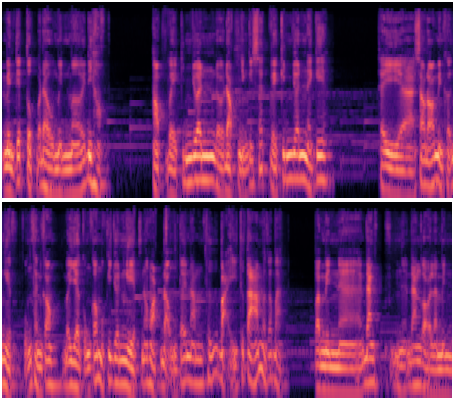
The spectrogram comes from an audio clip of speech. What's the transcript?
Mình tiếp tục bắt đầu mình mới đi học. Học về kinh doanh rồi đọc những cái sách về kinh doanh này kia. Thì à, sau đó mình khởi nghiệp cũng thành công. Bây giờ cũng có một cái doanh nghiệp nó hoạt động tới năm thứ bảy thứ tám rồi các bạn. Và mình à, đang à, đang gọi là mình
